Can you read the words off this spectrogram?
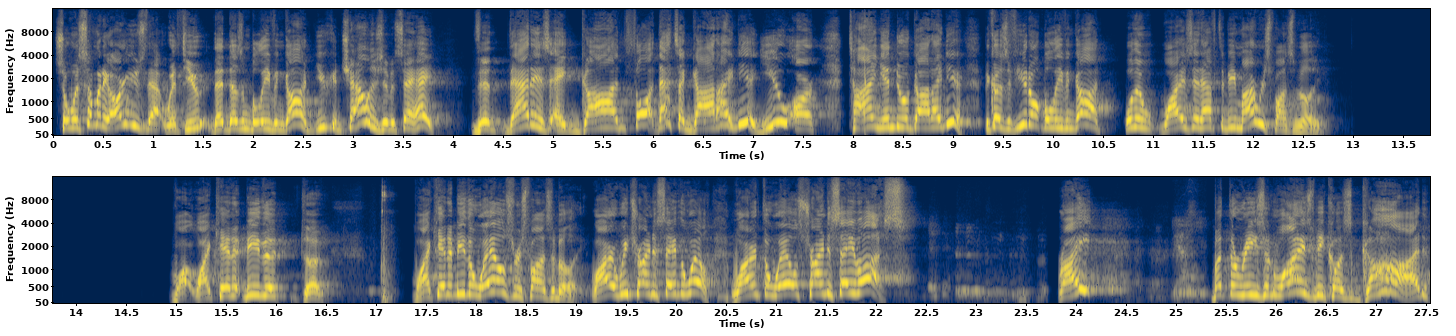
So when somebody argues that with you that doesn't believe in God, you can challenge them and say, hey, then that is a God thought. That's a God idea. You are tying into a God idea. Because if you don't believe in God, well, then why does it have to be my responsibility? Why, why can't it be the, the why can't it be the whale's responsibility? Why are we trying to save the whales? Why aren't the whales trying to save us? Right? But the reason why is because God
